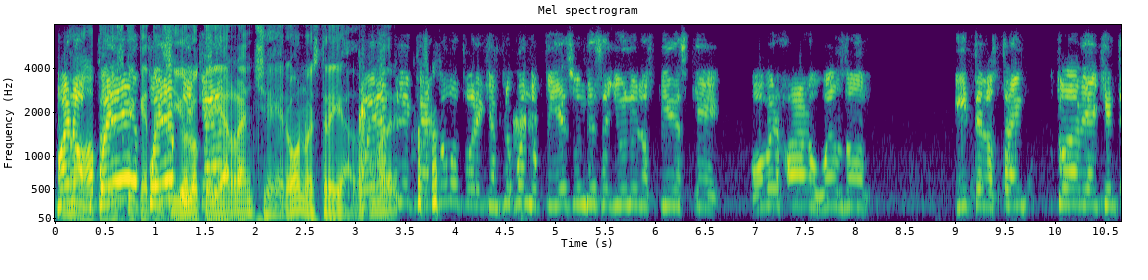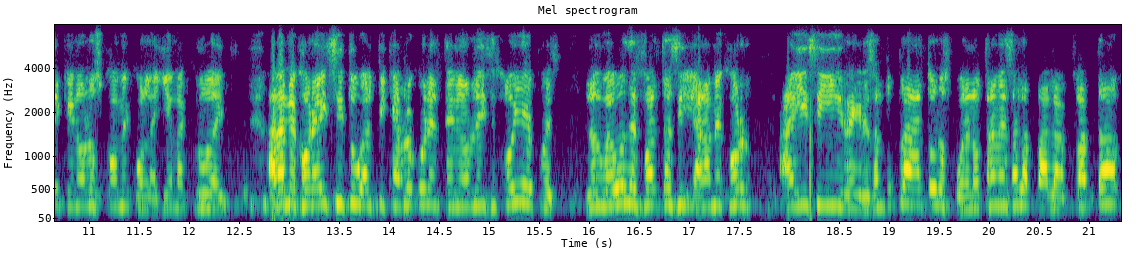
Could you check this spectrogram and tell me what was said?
Bueno, no, pero puede, es que ¿qué tal puede si yo lo quería ranchero, no estrellado, Puede comadre? aplicar como, por ejemplo, cuando pides un desayuno y los pides que over hard o well done y te los traen. Todavía hay gente que no los come con la yema cruda. Y a lo mejor ahí sí tú al picarlo con el tenedor le dices, oye, pues los huevos le falta sí. A lo mejor ahí sí regresan tu plato, los ponen otra vez a la, a la top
